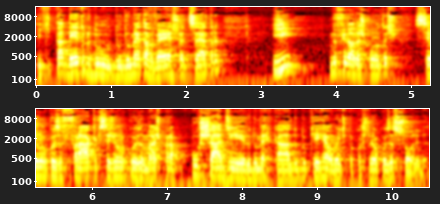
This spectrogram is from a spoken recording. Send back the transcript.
e que está dentro do, do, do, metaverso, etc. E, no final das contas, ser uma coisa fraca, que seja uma coisa mais para puxar dinheiro do mercado do que realmente para construir uma coisa sólida.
